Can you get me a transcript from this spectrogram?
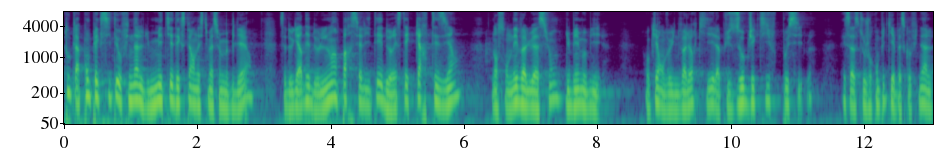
Toute la complexité au final du métier d'expert en estimation immobilière, c'est de garder de l'impartialité et de rester cartésien dans son évaluation du bien immobilier. Ok, on veut une valeur qui est la plus objective possible. Et ça, c'est toujours compliqué parce qu'au final,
